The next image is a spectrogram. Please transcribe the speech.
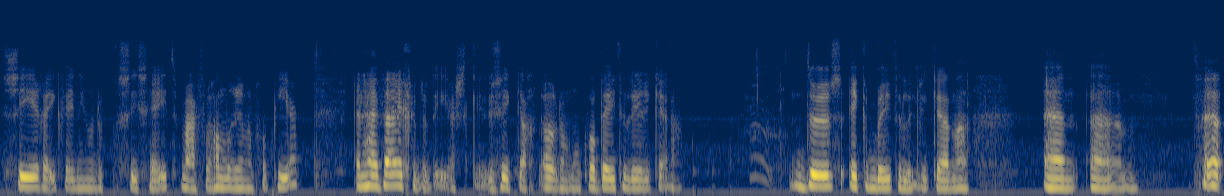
Seren, ik weet niet hoe dat precies heet, maar veranderen in een vampier. En hij weigerde de eerste keer. Dus ik dacht, oh, dan moet ik wel beter leren kennen. Dus ik hem beter leren kennen. En um, ja,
